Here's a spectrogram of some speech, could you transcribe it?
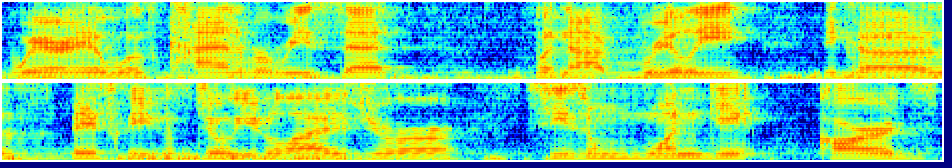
where it was kind of a reset, but not really, because basically you could still utilize your season one game cards,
